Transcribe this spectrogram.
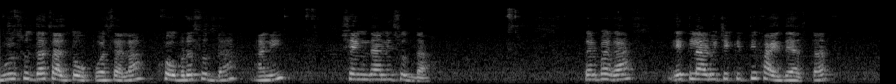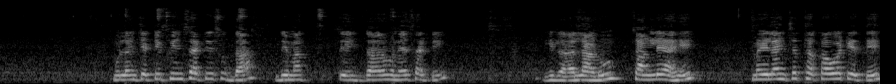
गुळ सुद्धा चालतो उपवासाला खोबरं सुद्धा आणि शेंगदाणे सुद्धा. तर बघा एक लाडूचे किती फायदे असतात. मुलांच्या टिफिनसाठी सुद्धा दिमाग तेजदार होण्यासाठी हे ला- लाडू चांगले आहे. महिलांच्या थकावट येते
